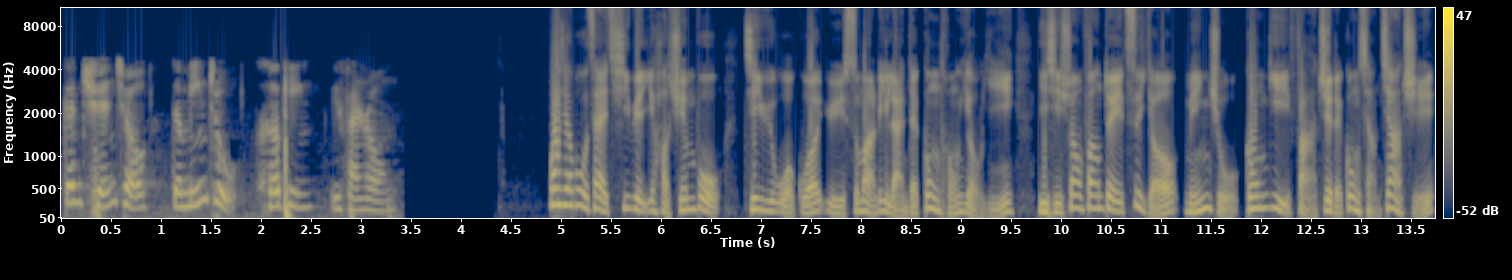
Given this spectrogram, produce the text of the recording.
跟全球的民主、和平与繁荣。外交部在七月一号宣布，基于我国与索马利兰的共同友谊，以及双方对自由、民主、公益、法治的共享价值，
